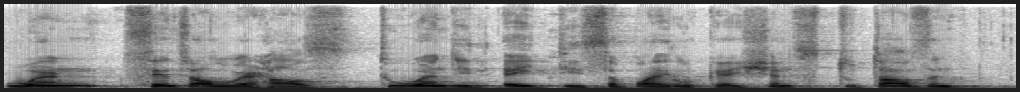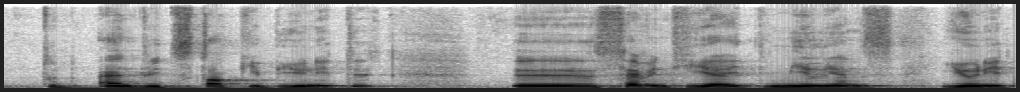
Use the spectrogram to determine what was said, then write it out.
one central warehouse, 280 supply locations, 2,200 stock keep units, uh, 78 millions unit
